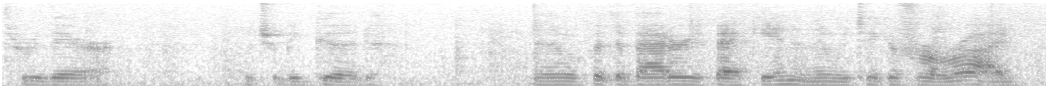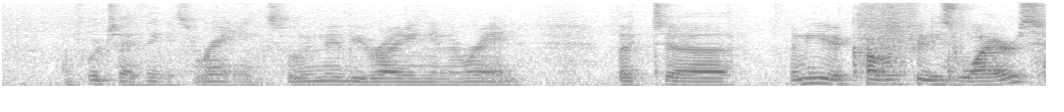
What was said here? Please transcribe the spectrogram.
through there, which would be good and then we put the batteries back in and then we take it for a ride. Unfortunately, I think it's raining, so we may be riding in the rain. But uh, let me get a cover for these wires.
